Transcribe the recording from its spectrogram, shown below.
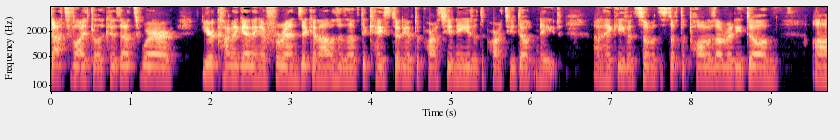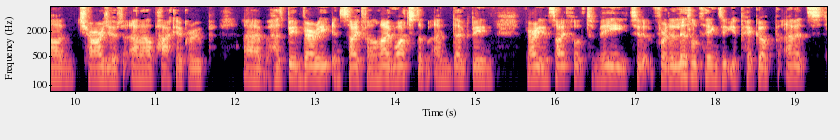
that's vital because that's where you're kind of getting a forensic analysis of the case study of the parts you need and the parts you don't need. And I think even some of the stuff that Paul has already done on Chargeit and Alpaca Group um, has been very insightful, and I've watched them, and they've been very insightful to me to for the little things that you pick up. And it's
